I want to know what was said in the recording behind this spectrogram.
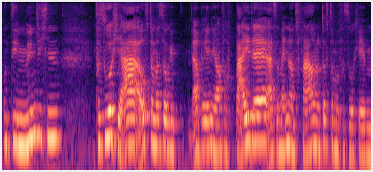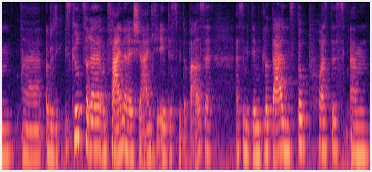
Und die mündlichen versuche ich auch, oft einmal so, ich erwähne ich einfach beide, also Männer und Frauen und oft einmal versuche ich eben, äh, oder die, das Kürzere und Feinere ist ja eigentlich eh das mit der Pause also mit dem glottalen Stop heißt es, ähm,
